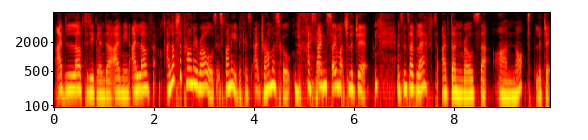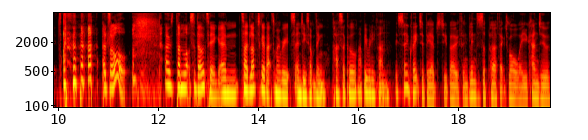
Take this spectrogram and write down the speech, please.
I'd love to do Glinda. I mean, I love I love soprano roles. It's funny because at drama school I sang so much legit, and since I've left, I've done roles that are not legit at all. I've done lots of belting, um, so I'd love to go back to my roots and do something classical. That'd be really fun. It's so great to be able to do both, and Glinda's a perfect role where you can do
